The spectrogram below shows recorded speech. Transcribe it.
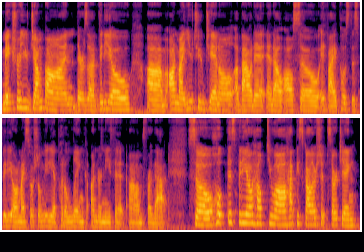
make sure you jump on. There's a video um, on my YouTube channel about it, and I'll also, if I post this video on my social media, put a link underneath it um, for that. So hope this video helped you all. Happy scholarship searching.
